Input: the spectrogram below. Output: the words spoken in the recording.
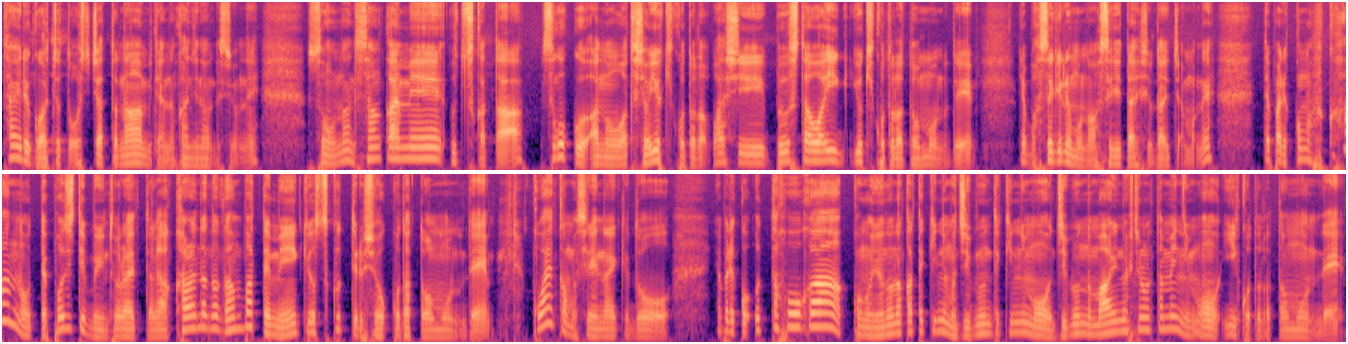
体力はちょっと落ちちゃったな、みたいな感じなんですよね。そう、なんで3回目打つ方、すごく、あの、私は良きことだ。私、ブースターは、良きことだと思うので、やっぱ防げるものは防ぎたい人、大ちゃんもね。やっぱりこの副反応ってポジティブに捉えたら、体が頑張って免疫を作ってる証拠だと思うので、怖いかもしれないけど、やっぱりこう、売った方が、この世の中的にも自分的にも、自分の周りの人のためにもいいことだと思うんで、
